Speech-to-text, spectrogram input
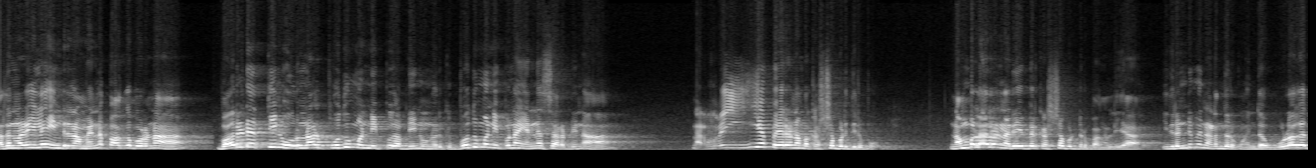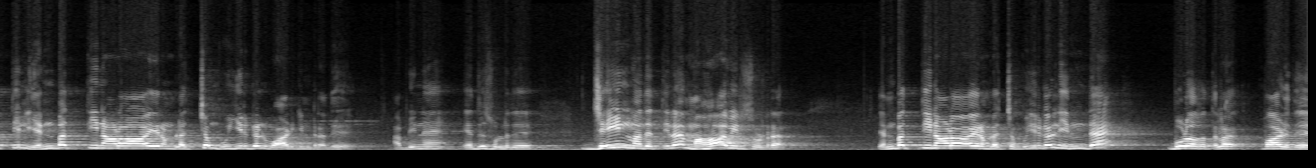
அதன் வழியில் இன்று நம்ம என்ன பார்க்க போகிறோன்னா வருடத்தில் ஒரு நாள் பொது மன்னிப்பு அப்படின்னு ஒன்று இருக்குது பொது மன்னிப்புனா என்ன சார் அப்படின்னா நிறைய பேரை நம்ம கஷ்டப்படுத்தியிருப்போம். நம்மளால் நிறைய பேர் கஷ்டப்பட்டிருப்பாங்க இல்லையா? இது ரெண்டுமே நடந்திருக்கும். இந்த உலகத்தில் எண்பத்தி நாலாயிரம் லட்சம் உயிர்கள் வாழ்கின்றது அப்படின்னு எது சொல்லுது? ஜெயின் மதத்தில் மகாவீர் சொல்கிறார் எண்பத்தி நாலாயிரம் லட்சம் உயிர்கள் இந்த பூலோகத்தில் வாழுது.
